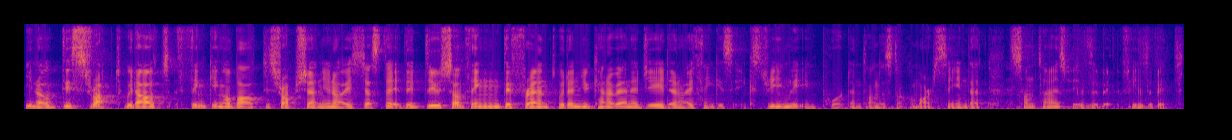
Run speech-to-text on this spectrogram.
you know, disrupt without thinking about disruption. You know, it's just they, they do something different with a new kind of energy that I think is extremely important on the Stockholm art scene that sometimes feels a bit feels a bit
